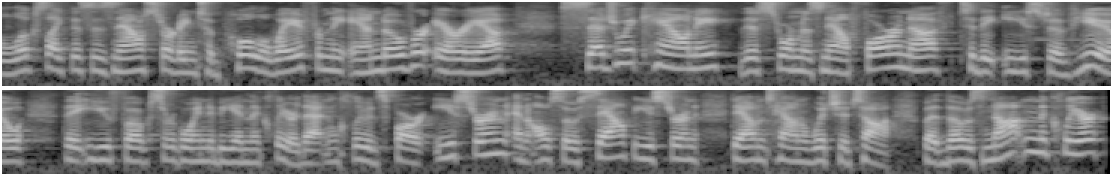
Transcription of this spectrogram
Looks like this is now starting to pull away from the Andover area. Sedgwick County, this storm is now far enough to the east of you that you folks are going to be in the clear. That includes far eastern and also southeastern downtown Wichita. But those not in the clear,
